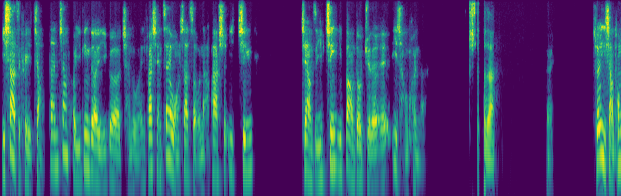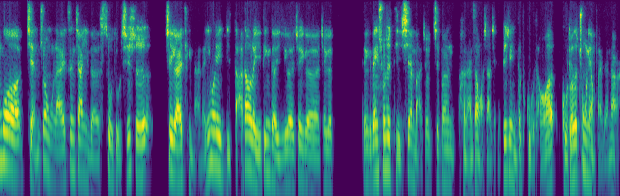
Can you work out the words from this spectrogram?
一下子可以降，但降到一定的一个程度，你发现再往下走，哪怕是一斤这样子，一斤一磅都觉得哎异常困难。是的，对，所以你想通过减重来增加你的速度，其实这个还挺难的，因为你达到了一定的一个这个这个这个等于说是底线吧，就基本很难再往下减。毕竟你的骨头啊，骨头的重量摆在那儿。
